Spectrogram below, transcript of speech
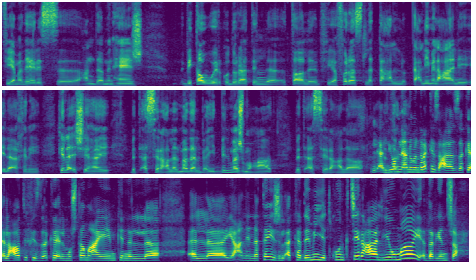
فيها مدارس آه، عندها منهاج بيطور قدرات الطالب فيها فرص للتعلم التعليم العالي إلى آخره. كل الاشياء هاي بتأثر على المدى البعيد بالمجموعات بتأثر على اليوم لأنه بنركز على الذكاء العاطفي الذكاء المجتمعي. يمكن ال ال يعني النتائج الأكاديمية تكون كثير عالية وما يقدر ينجح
